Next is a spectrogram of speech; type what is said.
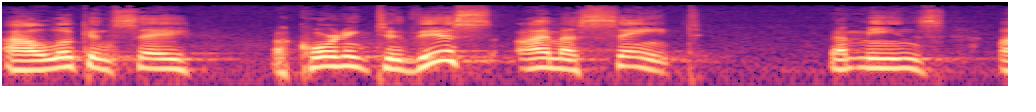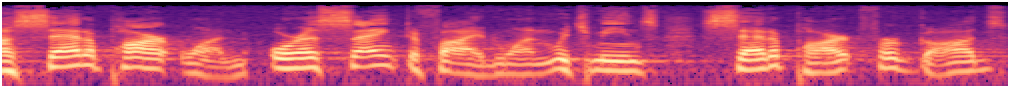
I'll look and say, according to this, I'm a saint. That means a set apart one or a sanctified one, which means set apart for God's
